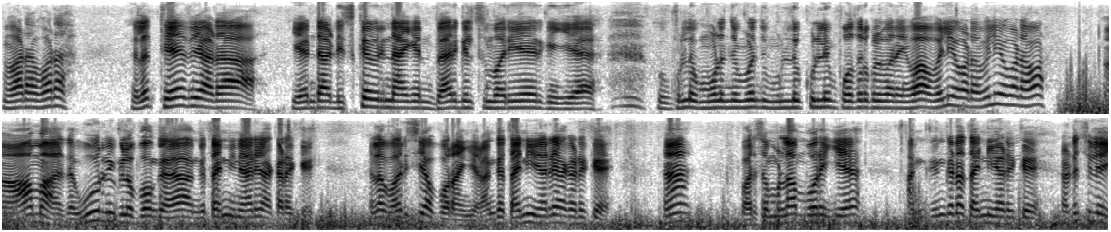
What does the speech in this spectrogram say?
வாடா வாடா. இதெல்லாம் தேவையாடா. ஏன்டா டிஸ்கவரி நாயகன் பேர்கில்ஸ் மாதிரியே இருக்கீங்க? உள்ளே முளைஞ்சு முளைஞ்சு முள்ளுக்குள்ளேயும் புதருக்குள்ள வரீங்க வா வெளியே வாடா வெளியே வாடா வா. ஆமாம் இந்த ஊருக்குள்ளே போங்க. அங்கே தண்ணி நிறையா கிடக்கு. எல்லாம் வரிசையாக போகிறாங்க அங்கே தண்ணி நிறையா கிடக்கு. ஆ வருஷமெல்லாம் போகிறீங்க அங்கங்கடா தண்ணி கிடக்கு. அடைச்சிலை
